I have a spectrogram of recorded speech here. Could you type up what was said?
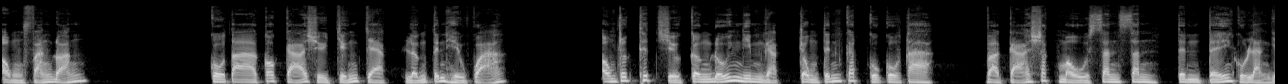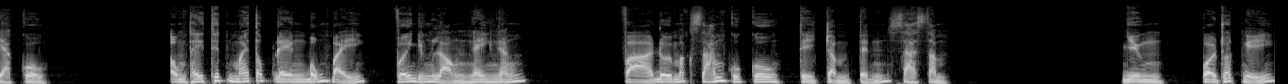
Ông phán đoán. Cô ta có cả sự chững chạc lẫn tính hiệu quả. Ông rất thích sự cân đối nghiêm ngặt trong tính cách của cô ta và cả sắc màu xanh xanh, tinh tế của làn da cô. Ông thấy thích mái tóc đen bóng bẩy với những lọn ngay ngắn và đôi mắt xám của cô thì trầm tĩnh xa xăm nhưng poirot nghĩ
